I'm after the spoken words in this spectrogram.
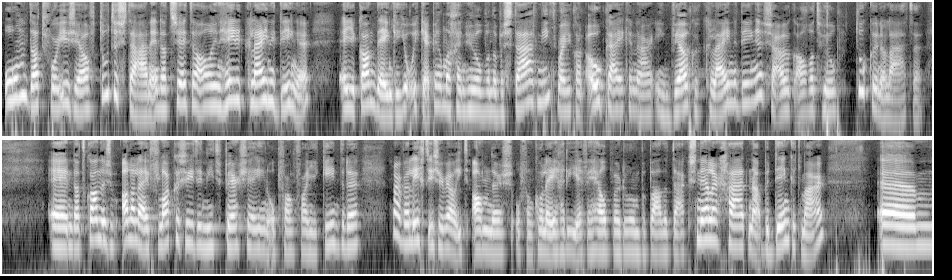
Om dat voor jezelf toe te staan. En dat zitten al in hele kleine dingen. En je kan denken, joh, ik heb helemaal geen hulp, want dat bestaat niet. Maar je kan ook kijken naar in welke kleine dingen zou ik al wat hulp toe kunnen laten. En dat kan dus op allerlei vlakken zitten, niet per se in opvang van je kinderen. Maar wellicht is er wel iets anders of een collega die je even helpt waardoor een bepaalde taak sneller gaat. Nou, bedenk het maar. Ehm,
